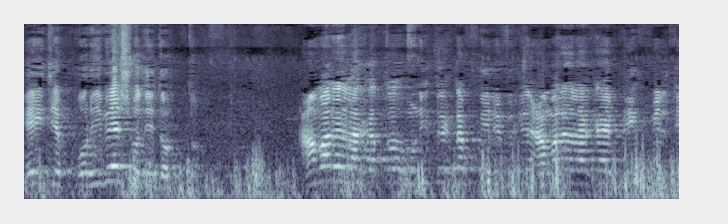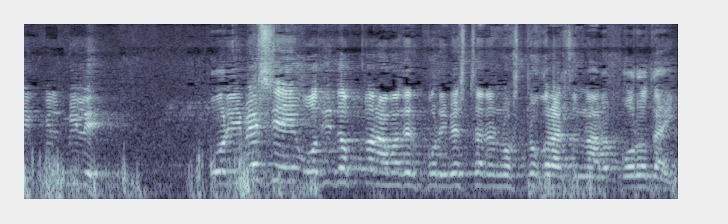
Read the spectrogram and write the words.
এই যে পরিবেশ অধিদপ্তর, আমার এলাকা তো উনি তো একটা আমার এলাকায় ব্রিকমিল টিকমিল মিলে। পরিবেশে এই অধিদপ্তর আমাদের পরিবেশটাকে নষ্ট করার জন্য আরও বড় দায়ী।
